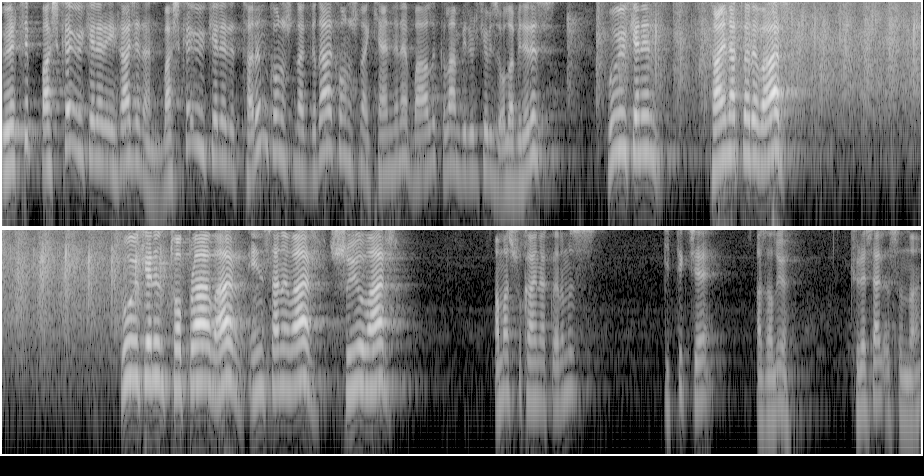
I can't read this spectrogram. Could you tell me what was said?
üretip başka ülkelere ihraç eden, başka ülkeleri tarım konusunda, gıda konusunda kendine bağlı kılan bir ülke biz olabiliriz. Bu ülkenin kaynakları var. Bu ülkenin toprağı var, insanı var, suyu var. Ama su kaynaklarımız gittikçe azalıyor. Küresel ısınma,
